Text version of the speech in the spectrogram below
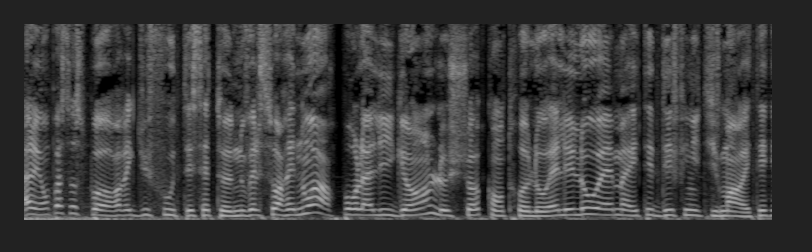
Allez, on passe au sport avec du foot et cette nouvelle soirée noire pour la Ligue 1. Le choc entre l'OL et l'OM a été définitivement arrêté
